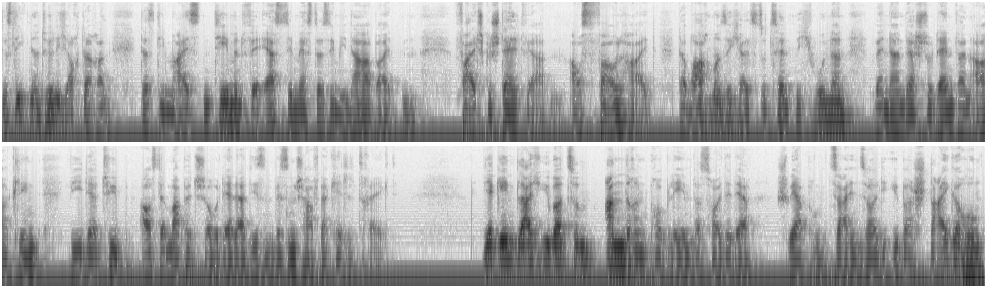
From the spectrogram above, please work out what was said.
Es liegt natürlich auch daran, dass die meisten Themen für Erstsemester Seminararbeiten falsch gestellt werden, aus Faulheit. Da braucht man sich als Dozent nicht wundern, wenn dann der Student dann klingt wie der Typ aus der Muppet Show, der da diesen Wissenschaftlerkittel trägt. Wir gehen gleich über zum anderen Problem, das heute der Schwerpunkt sein soll, die Übersteigerung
